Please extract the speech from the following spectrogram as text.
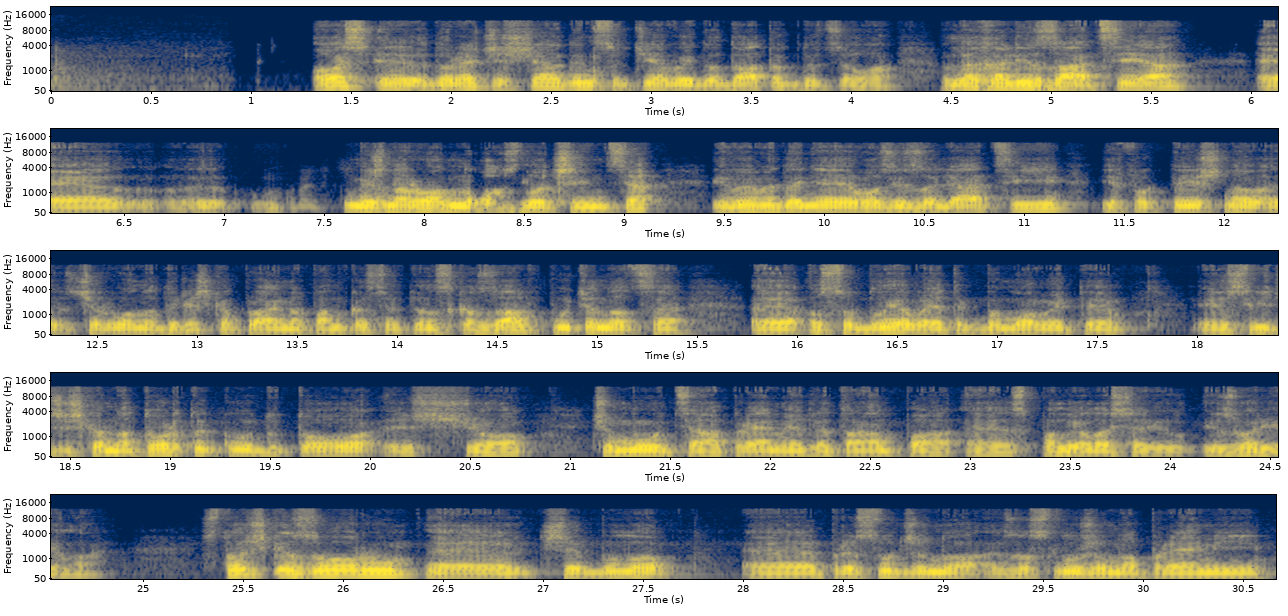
Ось, е, до речі, ще один суттєвий додаток до цього: легалізація е, е, міжнародного злочинця і виведення його з ізоляції, і фактично е, червона доріжка, правильно пан Костянтин сказав, Путіна це е, особлива, так би мовити, е, свічечка на тортику до того, що чому ця премія для Трампа спалилася і, згоріла. З точки зору, чи було присуджено заслужено премії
